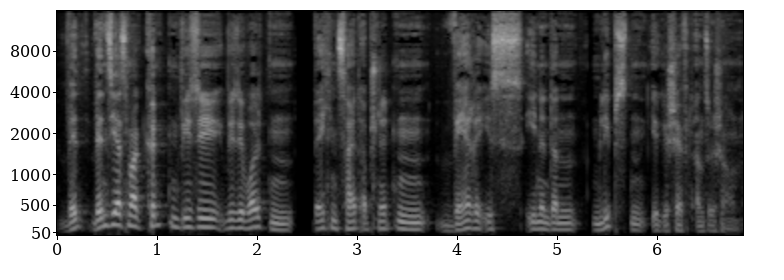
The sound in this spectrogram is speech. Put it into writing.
Wenn, wenn Sie jetzt mal könnten, wie Sie, wie Sie wollten, welchen Zeitabschnitten wäre es Ihnen dann am liebsten, Ihr Geschäft anzuschauen?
